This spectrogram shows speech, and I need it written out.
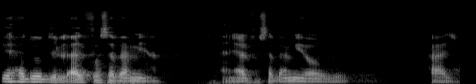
في حدود ال 1700 يعني 1700 وحاجة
